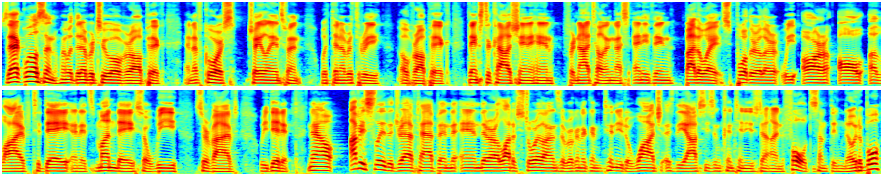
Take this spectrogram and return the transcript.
Zach Wilson went with the number two overall pick. And of course, Trey Lance went with the number three overall pick. Thanks to Kyle Shanahan for not telling us anything. By the way, spoiler alert, we are all alive today and it's Monday, so we survived. We did it. Now, obviously, the draft happened and there are a lot of storylines that we're going to continue to watch as the offseason continues to unfold. Something notable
